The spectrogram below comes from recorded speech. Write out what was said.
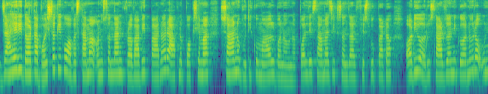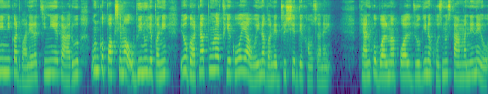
जाहेरी दर्ता भइसकेको अवस्थामा अनुसन्धान प्रभावित पार्न र आफ्नो पक्षमा सहानुभूतिको माहौल बनाउन पलले सामाजिक सञ्जाल फेसबुकबाट अडियोहरू सार्वजनिक गर्नु र उनी निकट भनेर चिनिएकाहरू उनको पक्षमा उभिनुले पनि यो घटना पूर्ण फेक हो या होइन भन्ने दृश्य देखाउँछ नै फ्यानको बलमा पल जोगिन खोज्नु सामान्य नै हो।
